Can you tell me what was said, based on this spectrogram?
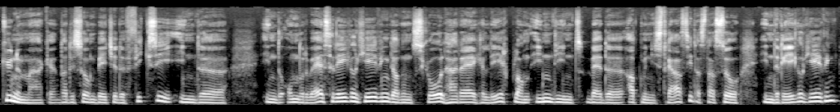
kunnen maken. Dat is zo'n beetje de fictie in de, in de onderwijsregelgeving, dat een school haar eigen leerplan indient bij de administratie. Dat staat zo in de regelgeving.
